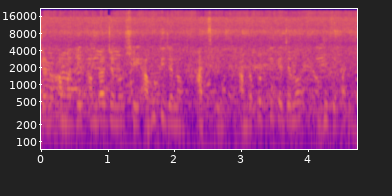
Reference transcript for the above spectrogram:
যেন আমাদের, আমরা যেন সেই আহুতি যেন আজকে আমরা প্রত্যেকে যেন দিতে পারি।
